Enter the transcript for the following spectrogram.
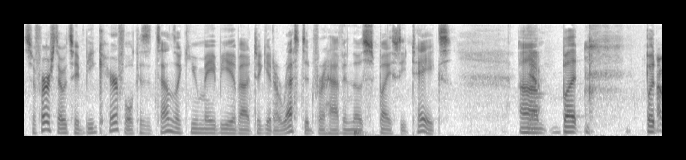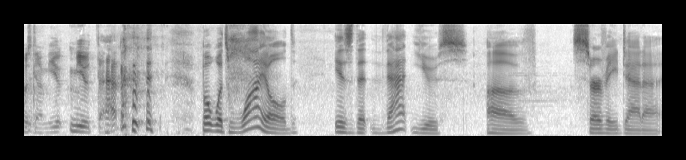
So first, I would say be careful because it sounds like you may be about to get arrested for having those spicy takes. Um, But, but i was gonna mute mute that But what's wild is that that use of survey data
